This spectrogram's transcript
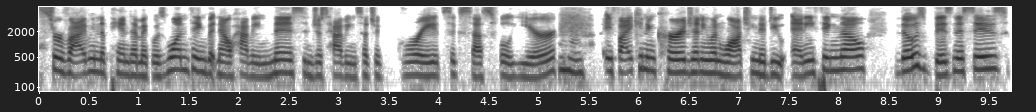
surviving the pandemic was one thing, but now having this and just having such a great, successful year. Mhm. If I can encourage anyone watching to do anything, though, those businesses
